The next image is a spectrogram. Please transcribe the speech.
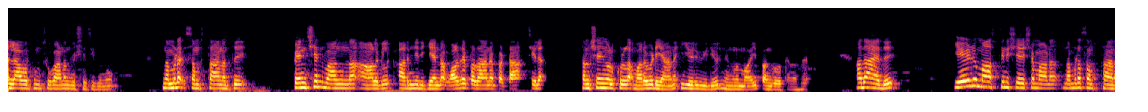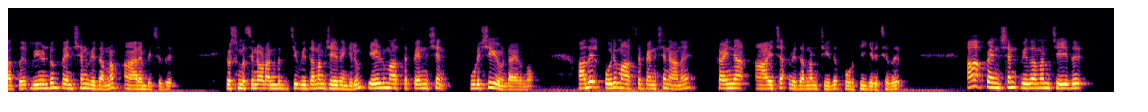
എല്ലാവർക്കും സുഖാണെന്ന് വിശ്വസിക്കുന്നു. നമ്മുടെ സംസ്ഥാനത്ത് പെൻഷൻ വാങ്ങുന്ന ആളുകൾ അറിഞ്ഞിരിക്കേണ്ട വളരെ പ്രധാനപ്പെട്ട ചില സംശയങ്ങൾക്കുള്ള മറുപടിയാണ് ഈ ഒരു വീഡിയോയിൽ നിങ്ങളുമായി പങ്കുവെക്കുന്നത്. അതായത് ഏഴ് മാസത്തിന് ശേഷമാണ് നമ്മുടെ സംസ്ഥാനത്ത് വീണ്ടും പെൻഷൻ വിതരണം ആരംഭിച്ചത്. ക്രിസ്മസിനോടനുബന്ധിച്ച് വിതരണം ചെയ്തെങ്കിലും ഏഴ് മാസത്തെ പെൻഷൻ കുടിശ്ശികയുണ്ടായിരുന്നു. അതിൽ ഒരു മാസത്തെ പെൻഷനാണ് കഴിഞ്ഞ ആഴ്ച വിതരണം ചെയ്ത് പൂർത്തീകരിച്ചത്. ആ പെൻഷൻ വിതരണം ചെയ്ത്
